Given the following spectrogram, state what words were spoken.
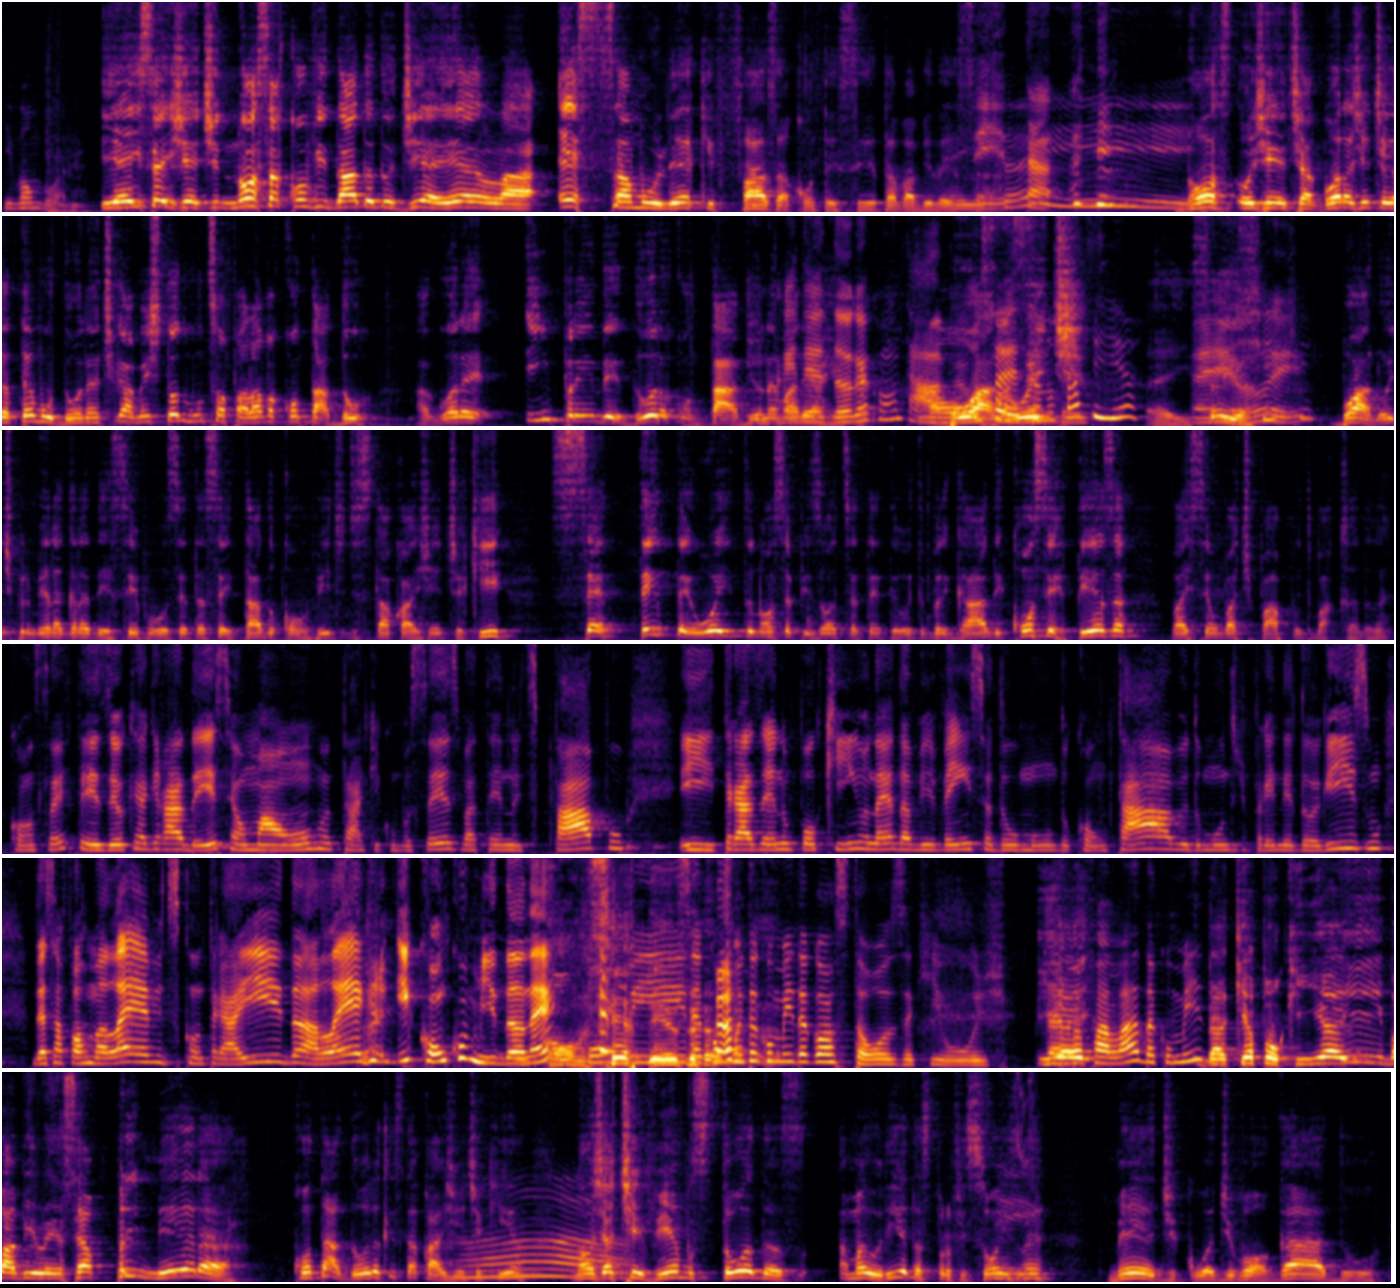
E vamos embora. E é isso aí, gente. Nossa convidada do dia é ela, essa mulher que faz acontecer, tá, É Babilessa? isso Eita. Nossa, ô, gente, agora a gente até mudou, né? Antigamente todo mundo só falava contador. Agora é empreendedora contábil, né, Maria? Empreendedora contábil. Boa Nossa, essa eu não noite. sabia. É isso É, aí? Boa noite. Primeiro agradecer por você ter aceitado o convite de estar com a gente aqui. 78, nosso episódio 78. Obrigado. E com certeza vai ser um bate-papo muito bacana, né? Com certeza. Eu que agradeço. É uma honra estar aqui com vocês, batendo esse papo e trazendo um pouquinho né, da vivência do mundo contábil, do mundo de empreendedorismo, dessa forma leve, descontraída, alegre e com comida, né? Com Com certeza. comida, com muita comida gostosa aqui hoje. E Já é aí- pra falar da comida? Daqui a pouquinho. E aí, Babilense, é a primeira contadora que está com a gente aqui. Ah. Nós já tivemos todas, a maioria das profissões, Sim. né? Médico, advogado,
